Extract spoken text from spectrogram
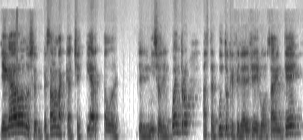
llegaron, los empezaron a cachetear todo el del inicio del encuentro, hasta el punto que Filadelfia dijo, ¿saben qué?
